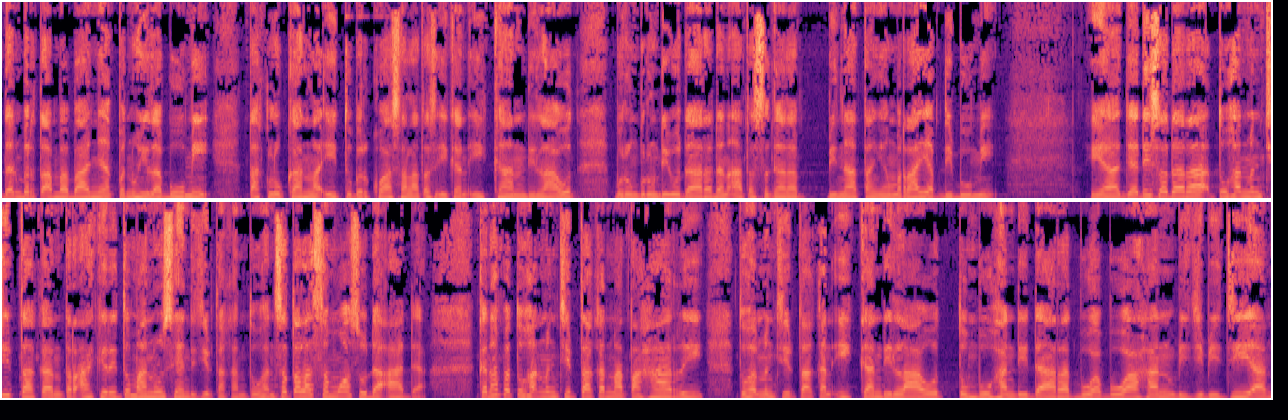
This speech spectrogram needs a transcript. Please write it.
dan bertambah banyak penuhilah bumi taklukkanlah itu berkuasa atas ikan-ikan di laut burung-burung di udara dan atas segala binatang yang merayap di bumi. Ya, jadi saudara Tuhan menciptakan terakhir itu manusia yang diciptakan Tuhan. Setelah semua sudah ada. Kenapa Tuhan menciptakan matahari, Tuhan menciptakan ikan di laut, tumbuhan di darat, buah-buahan, biji-bijian.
